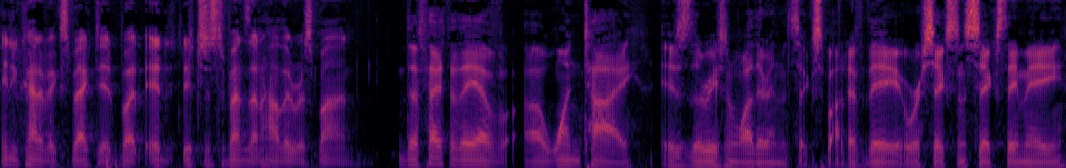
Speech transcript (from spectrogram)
and you kind of expect it. But it, it just depends on how they respond. the fact that they have uh, one tie is the reason why they're in the sixth spot. If they were six and six, they may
